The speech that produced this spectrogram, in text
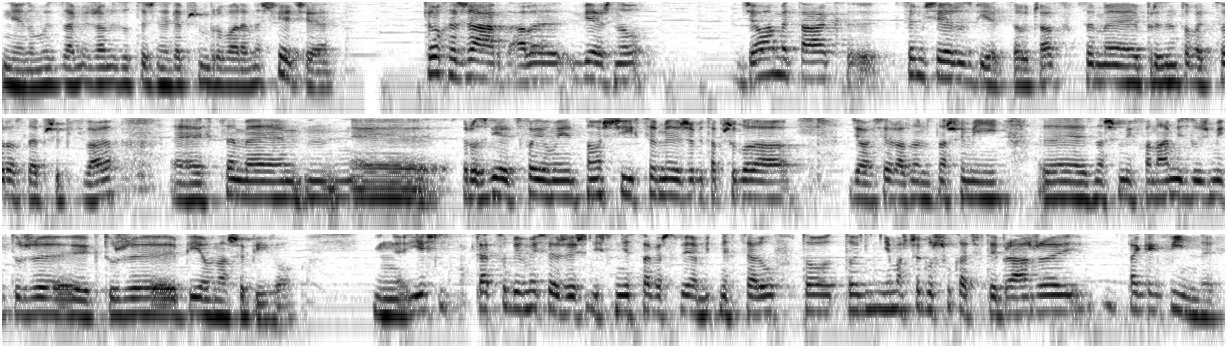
Nie, no my zamierzamy zostać najlepszym browarem na świecie. Trochę żart, ale wiesz, no działamy tak, chcemy się rozwijać cały czas, chcemy prezentować coraz lepsze piwa, e, chcemy mm, e, rozwijać swoje umiejętności i chcemy, żeby ta przygoda działa się razem z naszymi, e, z naszymi fanami, z ludźmi, którzy, którzy piją nasze piwo. Jeśli tak sobie myślę, że jeśli nie stawiasz sobie ambitnych celów, to, to nie masz czego szukać w tej branży, tak jak w innych.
